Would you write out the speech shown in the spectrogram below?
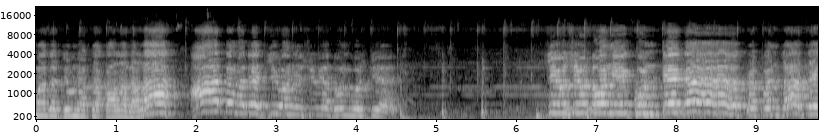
माझा जीवनाचा काला झाला. आतमध्ये जीव आणि शिव या दोन गोष्टी आहेत. जीव शिव दोन्ही खुंटे ग प्रपंचाचे.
